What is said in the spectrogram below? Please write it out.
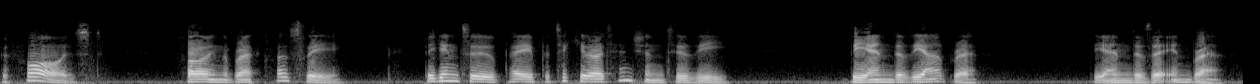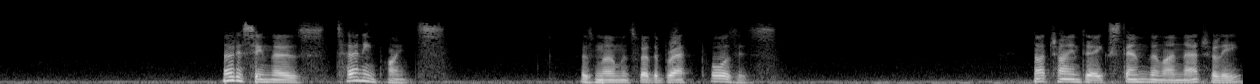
before, just following the breath closely, begin to pay particular attention to the the end of the out breath, the end of the in breath. Noticing those turning points, those moments where the breath pauses. Not trying to extend them unnaturally,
